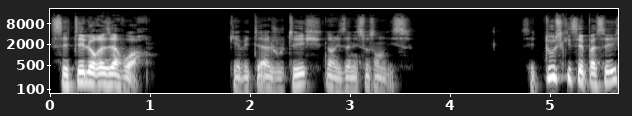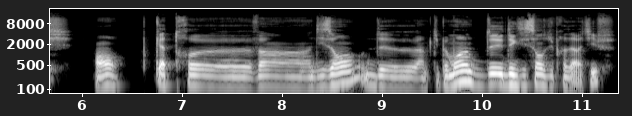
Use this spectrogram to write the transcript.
c'était le réservoir, qui avait été ajouté dans les années 70. C'est tout ce qui s'est passé en 90 ans, de, un petit peu moins, d'existence du préservatif.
